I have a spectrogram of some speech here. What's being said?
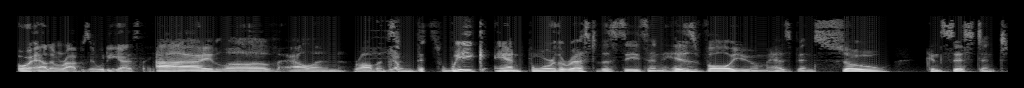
or Allen Robinson. What do you guys think? I love Allen Robinson this week and for the rest of the season. His volume has been so consistent.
